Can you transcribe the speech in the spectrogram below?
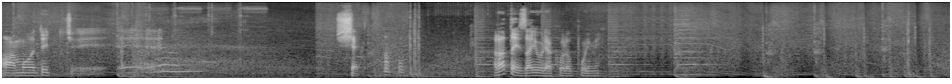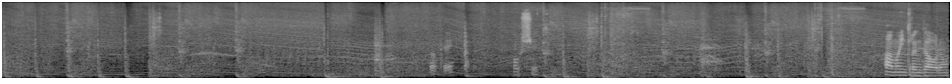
Amă, de ce? Shit. Rata-i zaiuri acolo, pui mei. Ok. Oh shit. A, mă intră în gaură. mă.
